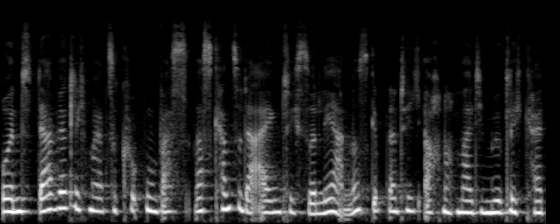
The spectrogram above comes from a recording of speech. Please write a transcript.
und da wirklich mal zu gucken, was, was kannst du da eigentlich so lernen. Es gibt natürlich auch nochmal die Möglichkeit,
